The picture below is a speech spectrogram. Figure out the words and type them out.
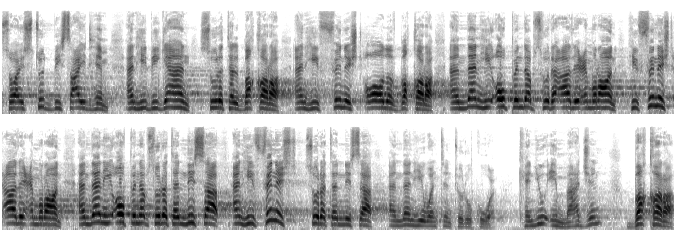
So I stood beside him and he began Surah Al-Baqarah and he finished all of Baqarah. And then he opened up Surah Ali Imran. He finished Ali Imran. And then he opened up Surah An-Nisa and he finished Surah An-Nisa. And then he went into ruku'. Can you imagine? Baqarah,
